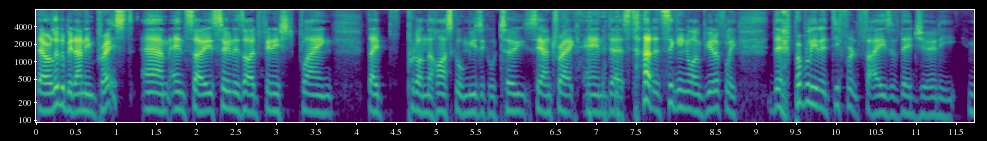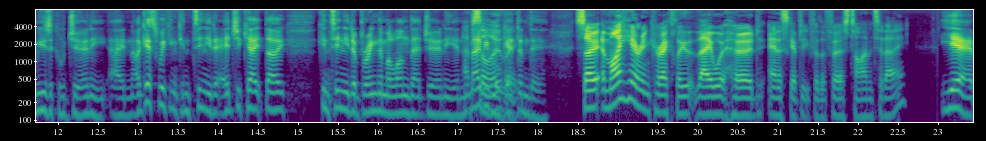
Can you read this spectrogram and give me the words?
they were a little bit unimpressed. Um, and so as soon as I'd finished playing, they put on the High School Musical 2 soundtrack and uh, started singing along beautifully. They're probably in a different phase of their journey, musical journey. And I guess we can continue to educate, though, continue to bring them along that journey, and maybe we'll get them there. So am I hearing correctly that they were heard Antiskeptic for the first time today? Yeah,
